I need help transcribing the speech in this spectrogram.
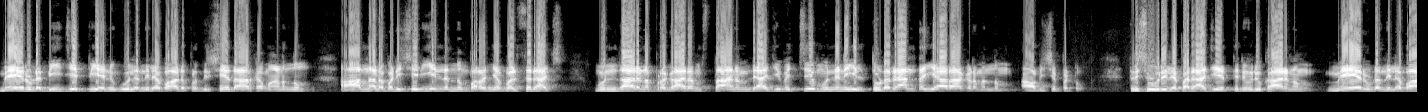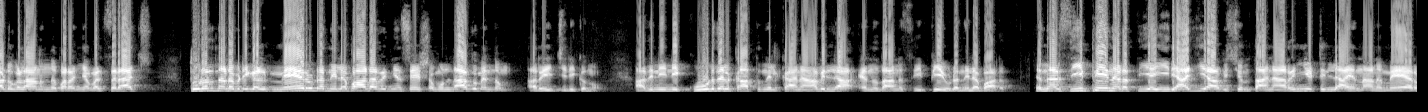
മേയറുടെ ബി ജെ പി അനുകൂല നിലപാട് പ്രതിഷേധാർഹമാണെന്നും ആ നടപടി ശരിയല്ലെന്നും പറഞ്ഞ വത്സരാജ് മുൻ ധാരണ പ്രകാരം സ്ഥാനം രാജിവെച്ച് മുന്നണിയിൽ തുടരാൻ തയ്യാറാകണമെന്നും ആവശ്യപ്പെട്ടു. തൃശൂരിലെ പരാജയത്തിന് ഒരു കാരണം മേയറുടെ നിലപാടുകളാണെന്ന് പറഞ്ഞ വത്സരാജ് തുടർ നടപടികൾ മേയറുടെ നിലപാടറിഞ്ഞ ശേഷം ഉണ്ടാകുമെന്നും അറിയിച്ചിരിക്കുന്നു. അതിന് ഇനി കൂടുതൽ കാത്തു നിൽക്കാനാവില്ല എന്നതാണ് സി പി ഐയുടെ നിലപാട്. എന്നാൽ സി പി ഐ നടത്തിയ ഈ രാജി ആവശ്യം താൻ അറിഞ്ഞിട്ടില്ല എന്നാണ് മേയർ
